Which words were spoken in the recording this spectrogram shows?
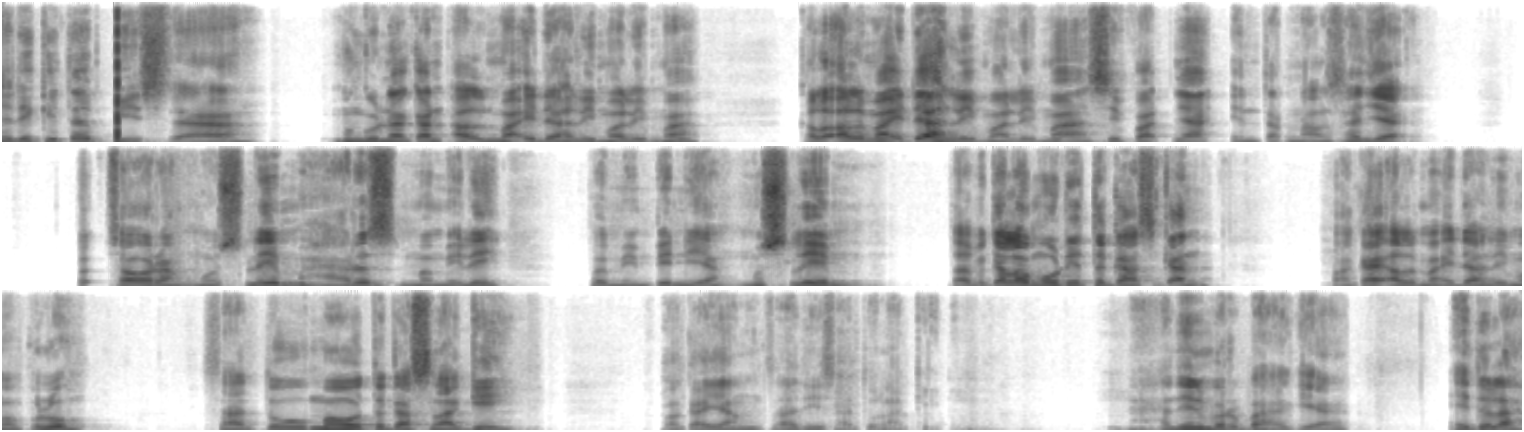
Jadi kita bisa menggunakan Al-Maidah 55. Kalau Al-Maidah 55 sifatnya internal saja. Seorang muslim harus memilih pemimpin yang muslim. Tapi kalau mau ditegaskan pakai Al-Maidah 50 satu mau tegas lagi pakai yang tadi satu lagi. Nah, hadirin berbahagia, itulah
